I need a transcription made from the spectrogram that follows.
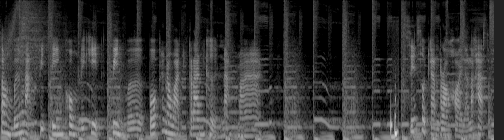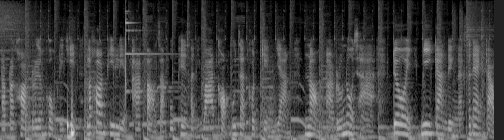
ส่องเบื้องหลังฟิตติ้งพรมลิขิตฟินเวอร์ป๊บธนวัฒน์กลั้นเขินหนักมาก สิ้นสุดการรอคอยแล้วล่ะค่ะสำหรับละครเรื่องพรมลิขิต ละครพีเรียดภาคต่อจากบุพเพสันนิวาสของผู้จัดคนเก่งอย่างหน่องอารุโนชา โดยมีการดึงนักแสดงเก่า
